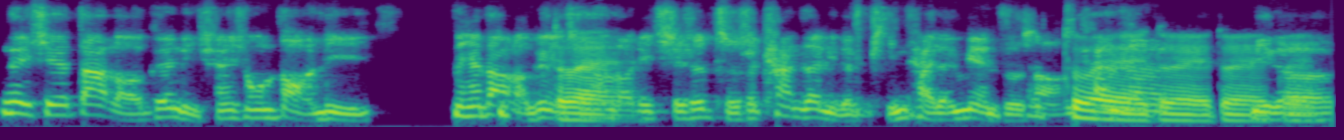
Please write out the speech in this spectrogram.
那些大佬跟你称兄道弟，那些大佬跟你称兄道弟，其实只是看在你的平台的面子上，看在对对你的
